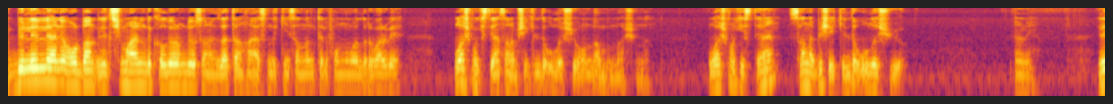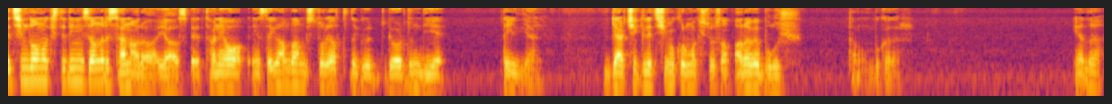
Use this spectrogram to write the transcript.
Birileriyle hani oradan iletişim halinde kalıyorum diyorsan hani zaten hayatındaki insanların telefon numaraları var ve ulaşmak isteyen sana bir şekilde ulaşıyor ondan bundan şundan. Ulaşmak isteyen sana bir şekilde ulaşıyor. Yani iletişimde olmak istediğin insanları sen ara yaz et. Hani o Instagram'dan bir story attı da gördün diye değil yani gerçek iletişimi kurmak istiyorsan ara ve buluş. Tamam bu kadar. Ya da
